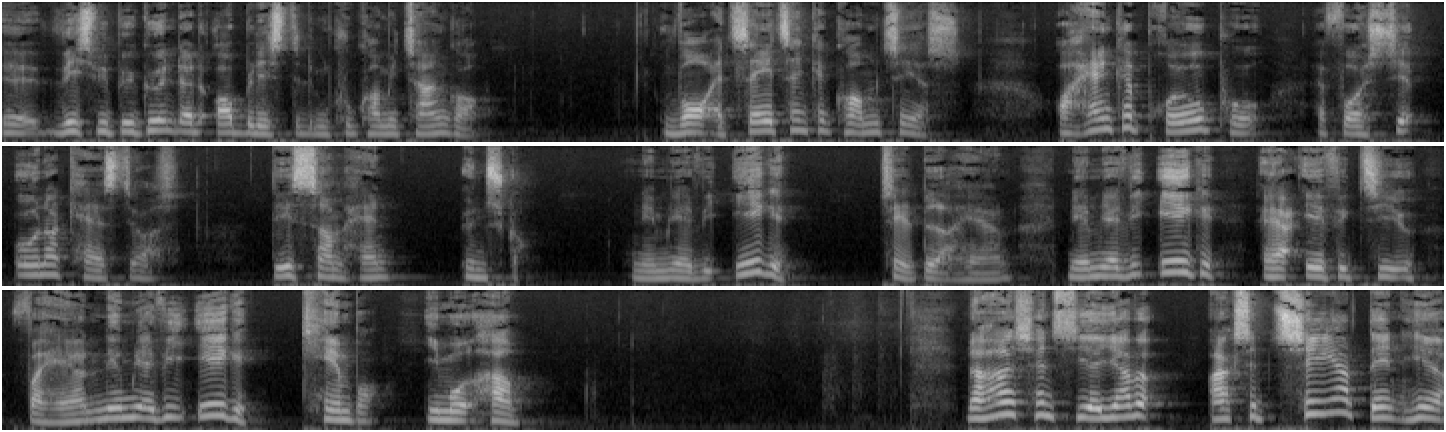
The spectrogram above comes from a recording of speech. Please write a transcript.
øh, hvis vi begyndte at opliste dem, kunne komme i tanke om. Hvor at Satan kan komme til os, og han kan prøve på at få os til at underkaste os det, som han ønsker. Nemlig at vi ikke tilbeder Herren. Nemlig at vi ikke er effektive for Herren. Nemlig at vi ikke kæmper imod ham. Nahash han siger, jeg vil acceptere den her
